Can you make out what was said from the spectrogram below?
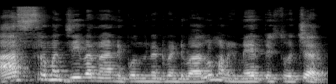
ఆశ్రమ జీవనాన్ని పొందినటువంటి వాళ్ళు మనకు నేర్పిస్తూ వచ్చారు.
